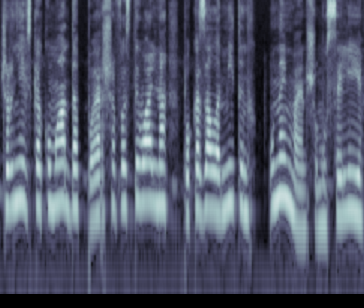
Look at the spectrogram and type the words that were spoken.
Чернігівська команда, перша фестивальна, показала мітинг у найменшому селі.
